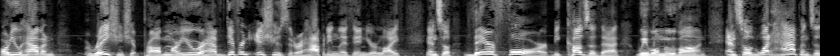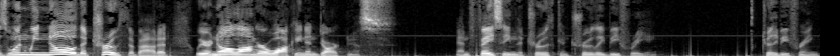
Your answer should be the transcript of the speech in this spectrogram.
or you have an relationship problem or you have different issues that are happening within your life. And so therefore, because of that, we will move on. And so what happens is when we know the truth about it, we are no longer walking in darkness. And facing the truth can truly be freeing. Truly be freeing.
